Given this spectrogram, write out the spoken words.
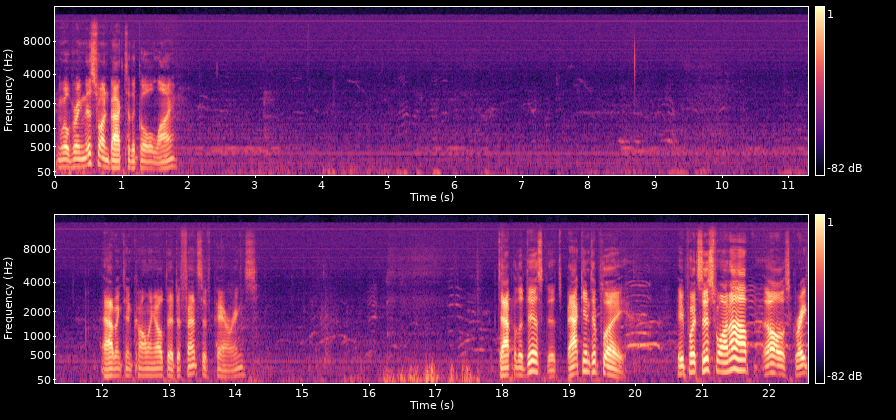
And we'll bring this one back to the goal line. Abington calling out their defensive pairings. Tap of the disc. It's back into play. He puts this one up. Oh, it's great,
